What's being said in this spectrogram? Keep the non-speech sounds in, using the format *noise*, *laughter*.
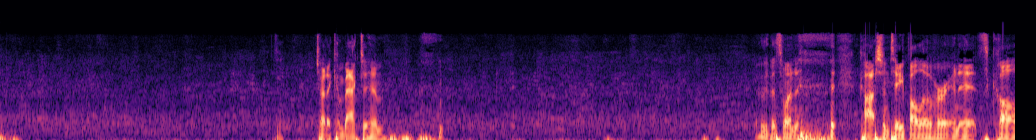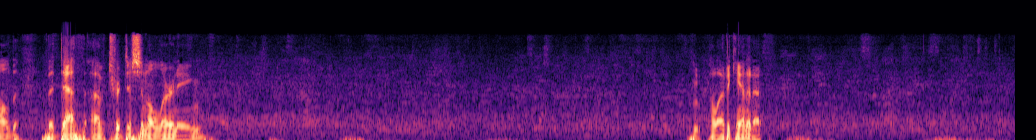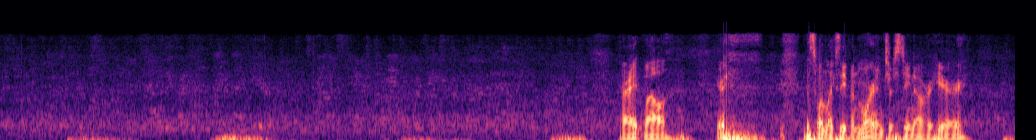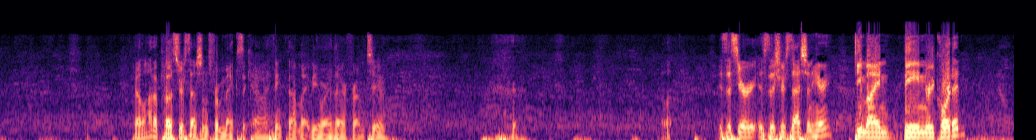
Try to come back to him. *laughs* Ooh, this one, *laughs* caution tape all over, and it's called The Death of Traditional Learning. *laughs* Hello to Canada. All right, well, *laughs* this one looks even more interesting over here. There are a lot of poster sessions from Mexico. I think that might be where they're from too. *laughs* is this your is this your session here? Do you mind being recorded? No.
